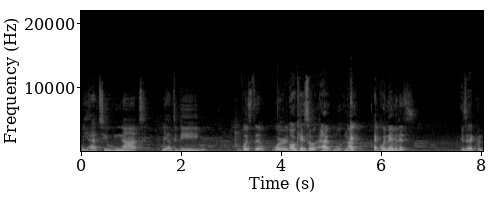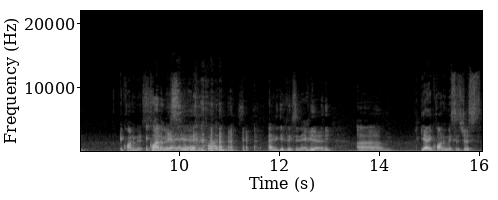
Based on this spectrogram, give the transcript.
we had to not, we had to be, what's the word? Okay, so at not Eq- equanimous. is it equin- equanimous? Equanimous. Yeah, yeah, yeah. Equanimous. I need to get a dictionary. yeah. Um, yeah, equanimous is just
